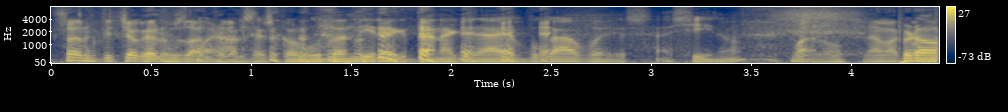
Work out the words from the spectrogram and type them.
Són pitjor que nosaltres. Bueno, els Escorbuto en directe en aquella època, pues, així, no? Bueno, però,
